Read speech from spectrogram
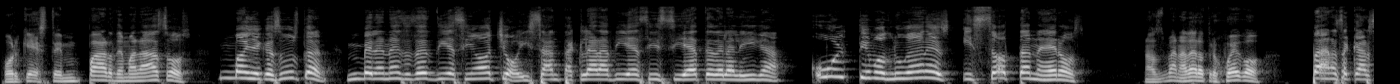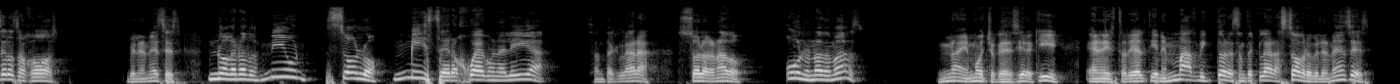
Porque este par de malazos. Vaya que asustan. Belenenses es 18 y Santa Clara 17 de la liga. Últimos lugares y sotaneros. Nos van a dar otro juego para sacarse los ojos. Beleneses no ha ganado ni un solo mísero juego en la liga. Santa Clara solo ha ganado uno nada más. No hay mucho que decir aquí. En el historial tiene más victorias Santa Clara sobre Belenenses.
